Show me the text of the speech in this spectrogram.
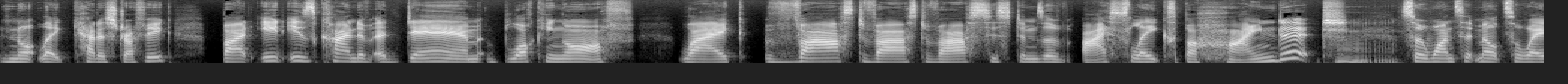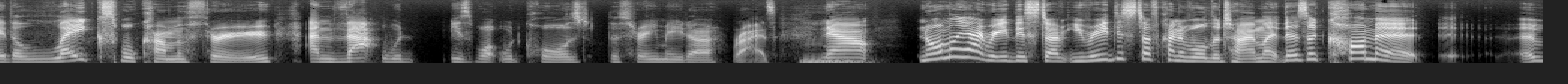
not like catastrophic. But it is kind of a dam blocking off like vast, vast, vast systems of ice lakes behind it. Mm. So once it melts away, the lakes will come through, and that would is what would cause the three meter rise. Mm. Now, normally I read this stuff. You read this stuff kind of all the time. Like there's a comet. A,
